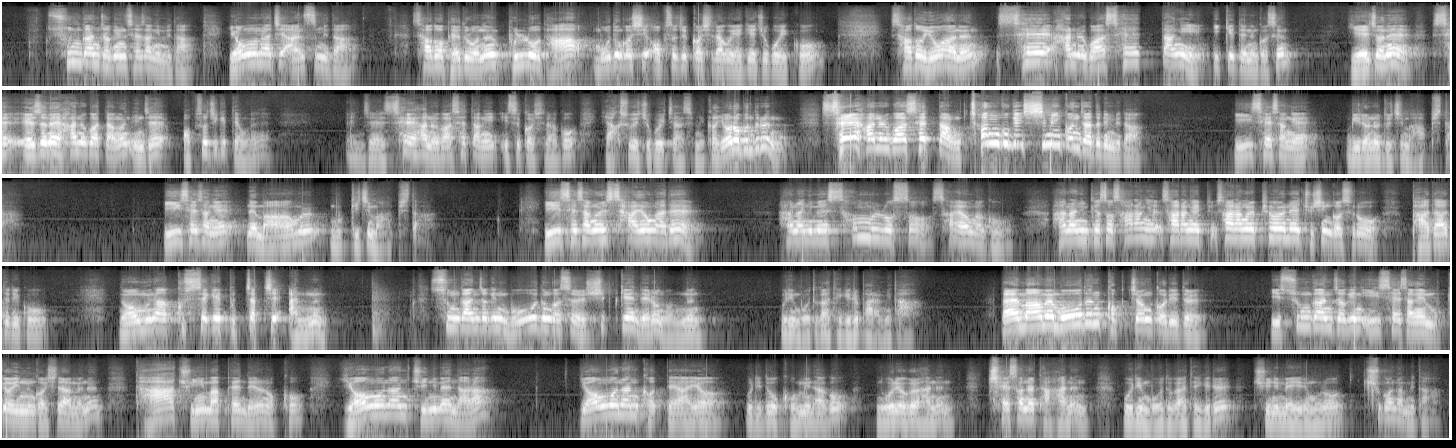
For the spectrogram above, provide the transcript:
순간적인 세상입니다. 영원하지 않습니다. 사도 베드로는 불로 다 모든 것이 없어질 것이라고 얘기해 주고 있고 사도 요한은 새 하늘과 새 땅이 있게 되는 것은 예전에 새, 예전에 하늘과 땅은 이제 없어지기 때문에 이제 새 하늘과 새 땅이 있을 것이라고 약속해 주고 있지 않습니까? 여러분들은 새 하늘과 새 땅, 천국의 시민권자들입니다. 이 세상에 미련을 두지 맙시다. 이 세상에 내 마음을 묶이지 맙시다. 이 세상을 사용하되 하나님의 선물로서 사용하고 하나님께서 사랑의, 사랑의, 사랑을 표현해 주신 것으로 받아들이고 너무나 굳세게 붙잡지 않는 순간적인 모든 것을 쉽게 내려놓는 우리 모두가 되기를 바랍니다. 나의 마음의 모든 걱정거리들, 이 순간적인 이 세상에 묶여 있는 것이라면은 다 주님 앞에 내려놓고 영원한 주님의 나라, 영원한 것 대하여 우리도 고민하고 노력을 하는 최선을 다하는 우리 모두가 되기를 주님의 이름으로 축원합니다.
